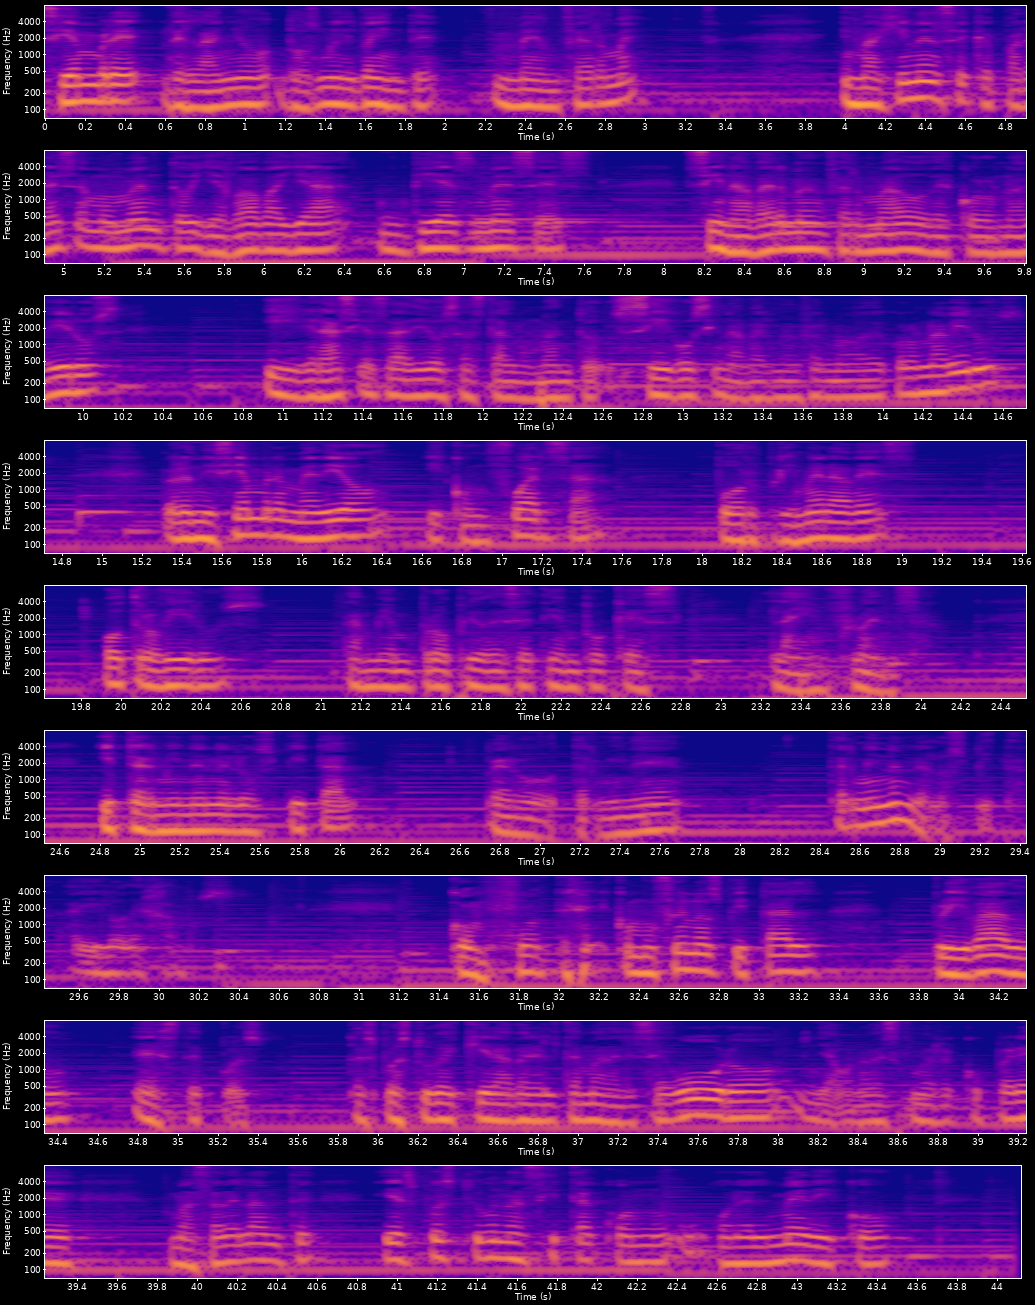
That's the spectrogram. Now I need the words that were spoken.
diciembre del año 2020 me enfermé. Imagínense que para ese momento llevaba ya 10 meses sin haberme enfermado de coronavirus y gracias a Dios hasta el momento sigo sin haberme enfermado de coronavirus, pero en diciembre me dio y con fuerza por primera vez otro virus también propio de ese tiempo que es la influenza. Y terminé en el hospital, pero terminé, terminé en el hospital, ahí lo dejamos. Como, como fue un hospital privado, este, pues después tuve que ir a ver el tema del seguro, ya una vez que me recuperé más adelante, y después tuve una cita con, con el médico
